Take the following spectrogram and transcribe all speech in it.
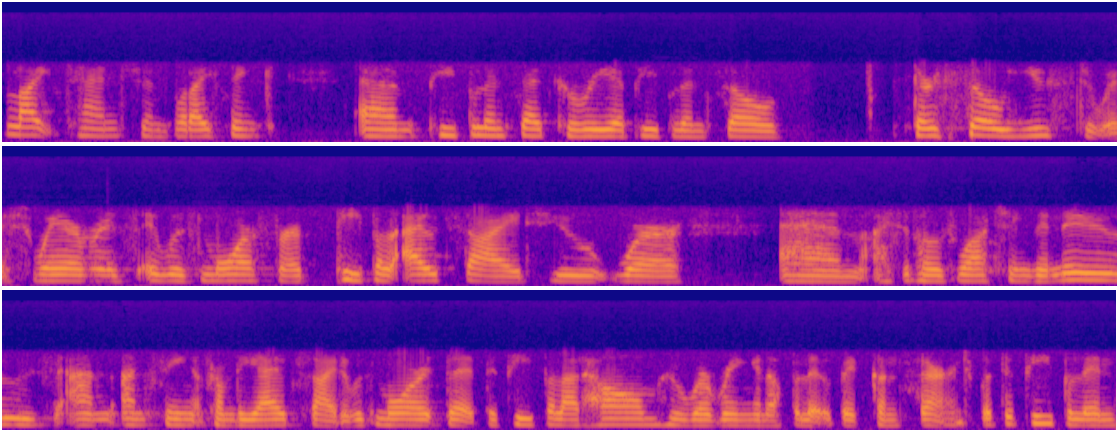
slight tension. But I think um, people in South Korea, people in Seoul, they're so used to it. Whereas it was more for people outside who were um, I suppose, watching the news and, and seeing it from the outside. It was more the, the people at home who were ringing up a little bit concerned. But the people in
